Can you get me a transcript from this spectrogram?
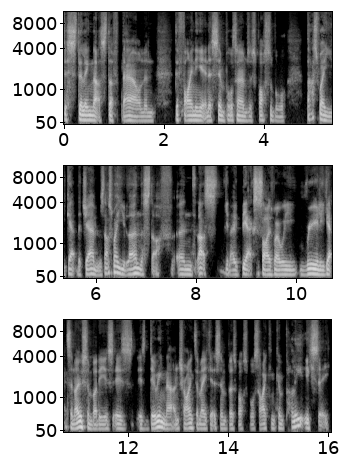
distilling that stuff down and defining it in as simple terms as possible that's where you get the gems that's where you learn the stuff and that's you know the exercise where we really get to know somebody is is is doing that and trying to make it as simple as possible so i can completely see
